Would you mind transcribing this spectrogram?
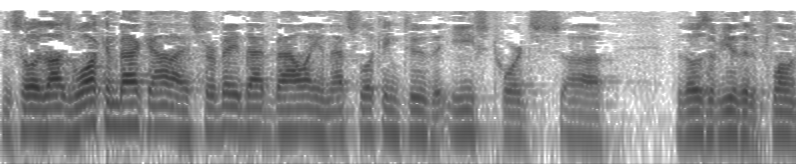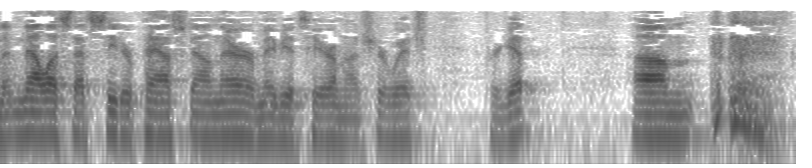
And so as I was walking back out, I surveyed that valley, and that's looking to the east towards, uh, for those of you that have flown at Nellis, that's Cedar Pass down there, or maybe it's here, I'm not sure which, forget. Um,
